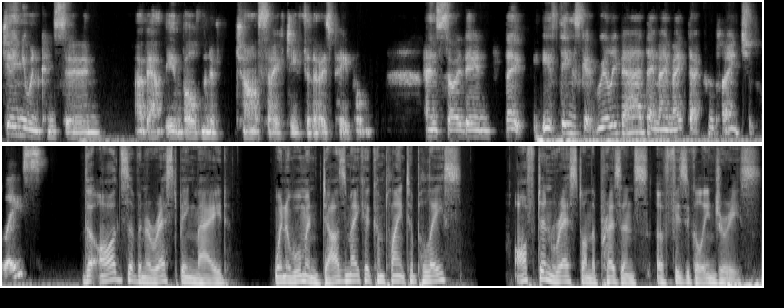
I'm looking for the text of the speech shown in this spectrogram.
genuine concern about the involvement of child safety for those people. And so then they, if things get really bad, they may make that complaint to police. The odds of an arrest being made when a woman does make a complaint to police often rest on the presence of physical injuries.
